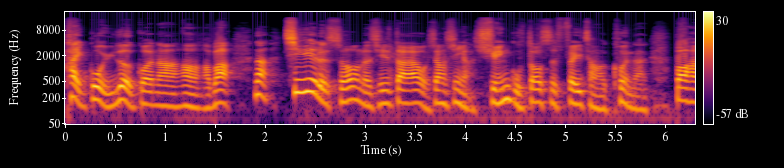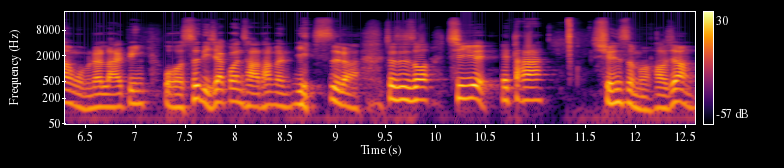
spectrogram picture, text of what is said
太过于乐观啊，哈，好不好？那七月的时候呢，其实大家我相信啊，选股都是非常的困难，包含我们的来宾，我私底下观察他们也是啦，就是说七月，哎，大家。选什么好像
